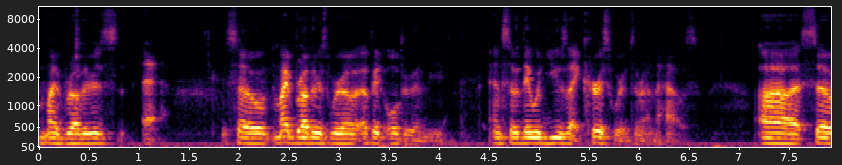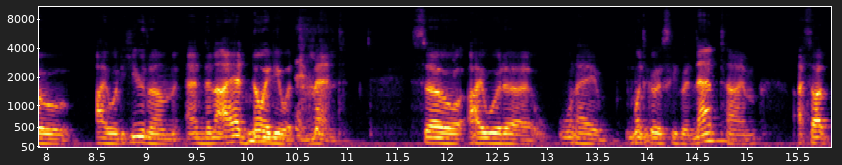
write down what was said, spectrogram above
my brothers. Eh. So my brothers were a, a bit older than me. And so they would use like curse words around the house. Uh, so I would hear them, and then I had no idea what they meant. So I would, uh, when I went to go to sleep at nap time, I thought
